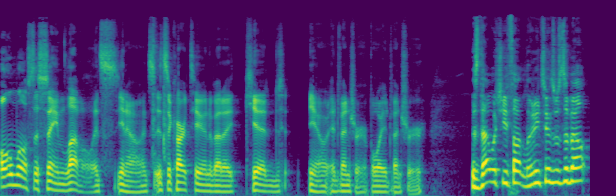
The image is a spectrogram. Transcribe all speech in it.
almost the same level. It's you know it's it's a cartoon about a kid you know adventurer, boy adventurer. Is that what you thought Looney Tunes was about?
